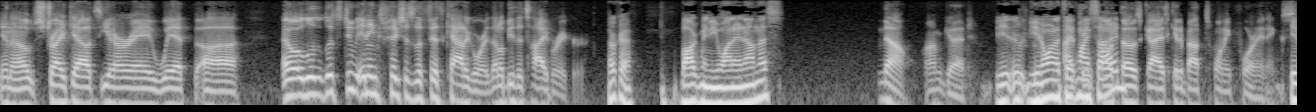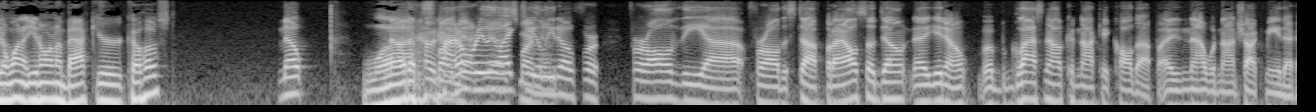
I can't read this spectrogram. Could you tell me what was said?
you know strikeouts era whip uh oh, let's do innings pitch as the fifth category that'll be the tiebreaker Okay, Bogman, you want in on this? No, I'm good. You, you don't want to take I my think both side. those guys get about 24 innings. You don't want to. You don't want to back your co-host. Nope. What? No, a- I, I don't really like Giolito for for all of the uh, for all the stuff, but I also don't. Uh, you know, Glasnow could not get called up, I, and that would not shock me either.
